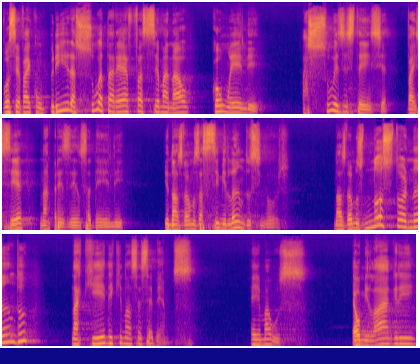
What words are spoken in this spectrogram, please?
Você vai cumprir a sua tarefa semanal com ele. A sua existência vai ser na presença dele. E nós vamos assimilando o Senhor, nós vamos nos tornando naquele que nós recebemos. É Emaús, é o milagre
